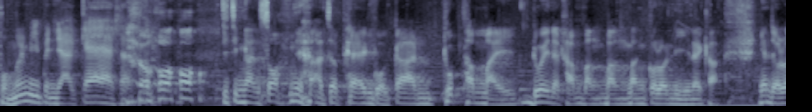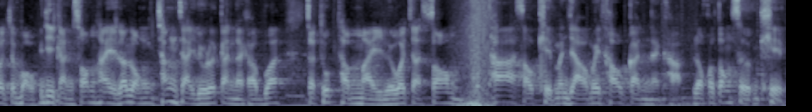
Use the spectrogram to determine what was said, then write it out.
ผมไม่มีปัญญาแก้ครับ จริงๆงานซ่อมเนี่ยอาจจะแพงกว่าการทุบทำใหม่ด้วยนะครับบางบางบางกรณีนะครับงั้นเดี๋ยวเราจะบอกวิธีการซ่อมให้แล้วลองชั่งใจดูแล้วกันนะครับว่าจะทุบทำใหม่หรือว่าจะซ่อม ถ้าเสาเข็มมันยาวไม่เท่ากันนะครับเราก็ต้องเสริมเข็ม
